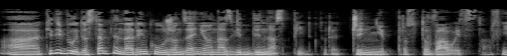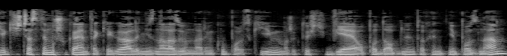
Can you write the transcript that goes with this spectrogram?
a kiedy były dostępne na rynku urządzenia o nazwie Dynaspin, które czynnie prostowały staw. Jakiś czas temu szukałem takiego, ale nie znalazłem na rynku polskim. Może ktoś wie o podobnym, to chętnie poznam.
